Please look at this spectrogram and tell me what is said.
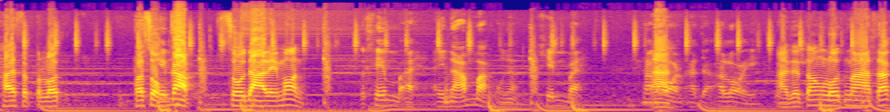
พายสับปะรดผสมกับโซดาเลมอนเค็มไป ไอ้น้ำหมักมึงอะเค็มไป ถ้าอะอ่อนอาจจะอร่อย อาจจะต้องลดมาสัก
